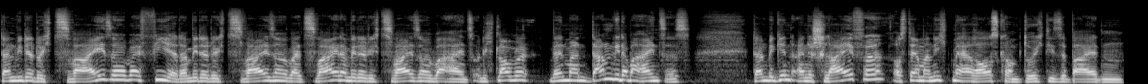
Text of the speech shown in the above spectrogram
Dann wieder durch 2 sind wir bei 4. Dann wieder durch 2 sind wir bei 2. Dann wieder durch 2 sind wir bei 1. Und ich glaube, wenn man dann wieder bei 1 ist, dann beginnt eine Schleife, aus der man nicht mehr herauskommt durch diese beiden,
